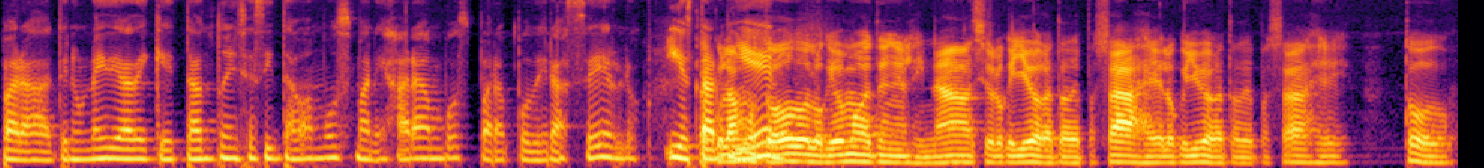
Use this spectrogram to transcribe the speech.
para tener una idea de qué tanto necesitábamos manejar ambos para poder hacerlo y estar Calculamos bien. todo, lo que íbamos a gastar en el gimnasio, lo que yo iba a gastar de pasaje, lo que yo iba a gastar de pasaje, todo.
